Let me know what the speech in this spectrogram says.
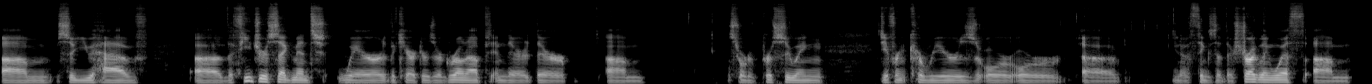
Um, so you have uh, the future segment where the characters are grown up and they're they're um, sort of pursuing different careers or or uh, you know things that they're struggling with. Um,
